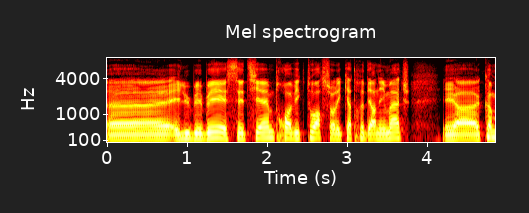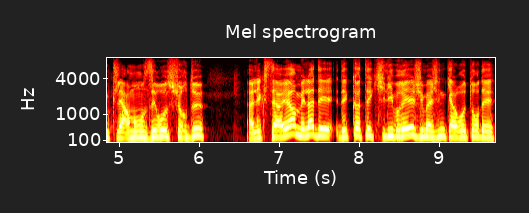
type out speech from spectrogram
Euh, et l'UBB est 7ème, 3 victoires sur les 4 derniers matchs. Et euh, comme Clermont, 0 sur 2 à l'extérieur. Mais là, des, cotes équilibrées. J'imagine qu'à le retour des,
